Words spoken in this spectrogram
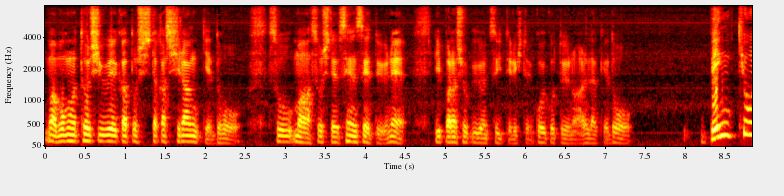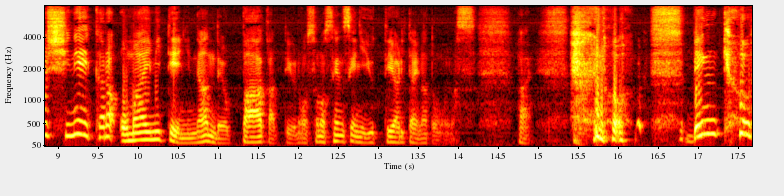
まあ僕の年上か年下か知らんけどそうまあそして先生というね立派な職業についてる人にこういうこと言うのはあれだけど勉強しねえからお前みてえになんだよバーカっていうのをその先生に言ってやりたいなと思います。はい。あの、勉強っ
